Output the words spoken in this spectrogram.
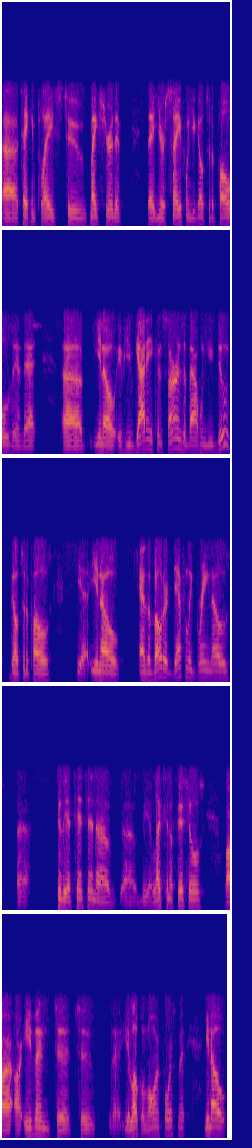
uh, taking place to make sure that that you're safe when you go to the polls and that uh, you know if you've got any concerns about when you do go to the polls, you know as a voter definitely bring those uh, to the attention of uh, the election officials or or even to to uh, your local law enforcement. You know,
